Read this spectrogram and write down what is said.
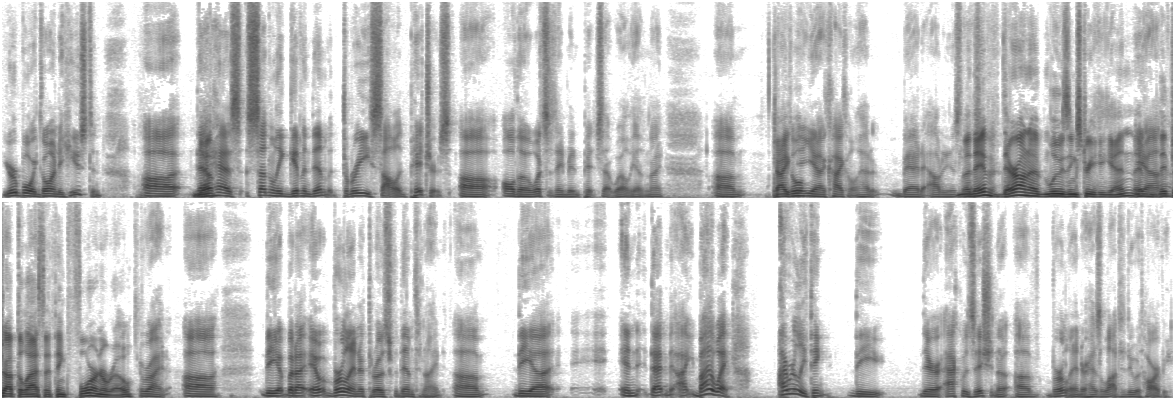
your boy going to Houston. Uh, that Yep. has suddenly given them three solid pitchers. Uh, although what's his name didn't pitch that well the other night. Keuchel, Yeah, Keuchel had a bad outing. they've they're on a losing streak again. They've, Yeah. they've dropped the last I think four in a row. Right. Uh, the but I, Verlander throws for them tonight. Um, the uh, and that I, by the way, I really think the their acquisition of, of Verlander has a lot to do with Harvey.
